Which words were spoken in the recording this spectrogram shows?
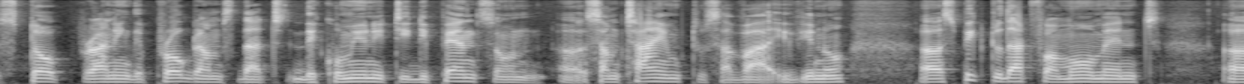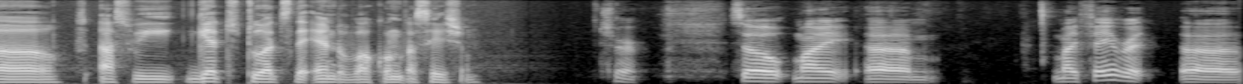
stop running the programs that the community depends on uh, some time to survive. You know, uh, speak to that for a moment uh, as we get towards the end of our conversation. Sure. So my um, my favorite uh,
